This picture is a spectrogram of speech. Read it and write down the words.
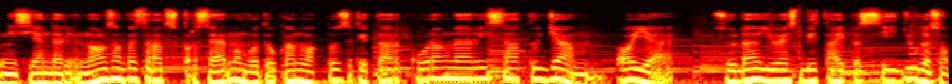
Pengisian dari 0 sampai 100% membutuhkan waktu sekitar kurang dari 1 jam. Oh iya, sudah USB Type-C juga sob.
